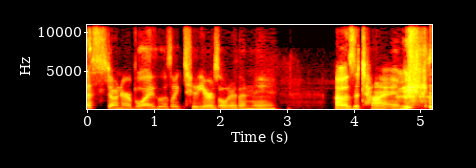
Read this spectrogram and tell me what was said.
a stoner boy who was like two years older than me. That was a time.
